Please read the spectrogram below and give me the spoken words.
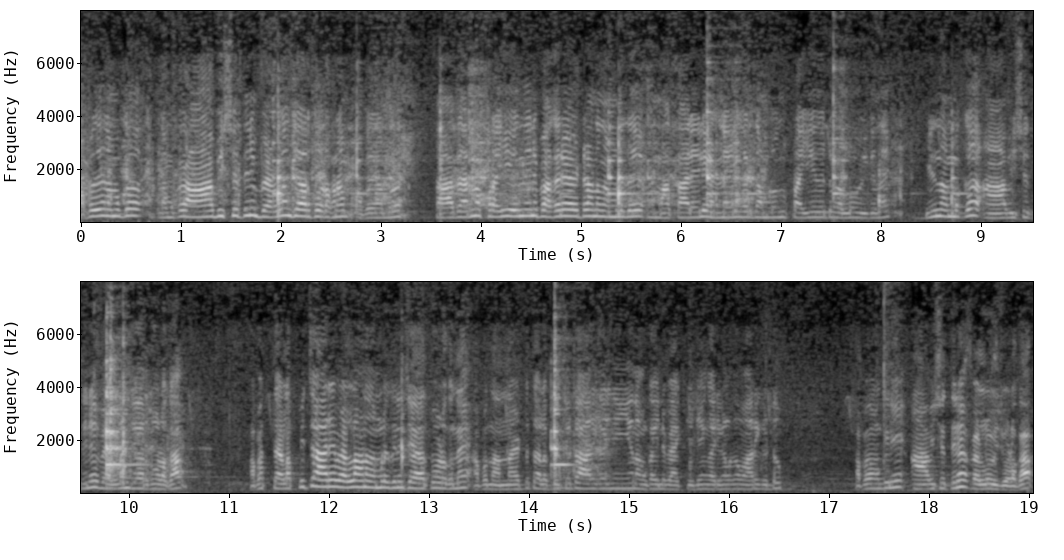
അപ്പോൾ ഇത് നമുക്ക് നമുക്ക് ആവശ്യത്തിന് വെള്ളം ചേർത്ത് കൊടുക്കണം. അപ്പോൾ നമ്മൾ സാധാരണ ഫ്രൈ ചെയ്യുന്നതിന് പകരമായിട്ടാണ് നമ്മളിത് മസാലയിലും എണ്ണയിലും കിടന്ന് നമ്മളൊന്ന് ഫ്രൈ ചെയ്തിട്ട് വെള്ളം ഒഴിക്കുന്നത്. ഇനി നമുക്ക് ആവശ്യത്തിന് വെള്ളം ചേർത്ത് കൊടുക്കാം. അപ്പോൾ തിളപ്പിച്ചാറിയ വെള്ളമാണ് നമ്മൾ ഇതിന് ചേർത്ത് കൊടുക്കുന്നത്. അപ്പോൾ നന്നായിട്ട് തിളപ്പിച്ചിട്ട് ആര് കഴിഞ്ഞ് കഴിഞ്ഞാൽ നമുക്ക് അതിന്റെ ബാക്ടീരിയയും കാര്യങ്ങളൊക്കെ മാറി കിട്ടും. അപ്പോൾ നമുക്കിനി ആവശ്യത്തിന് വെള്ളം ഒഴിച്ചു കൊടുക്കാം.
